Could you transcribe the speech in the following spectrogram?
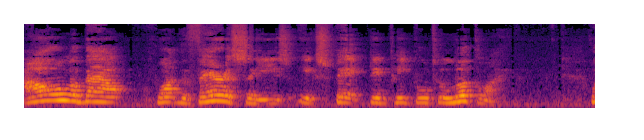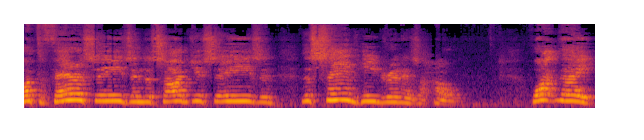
All about what the Pharisees expected people to look like. What the Pharisees and the Sadducees and the Sanhedrin as a whole, what they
